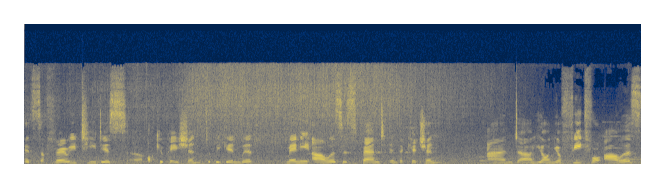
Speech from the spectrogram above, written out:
It's a very tedious uh, occupation to begin with. Many hours is spent in the kitchen and uh, you're on your feet for hours.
